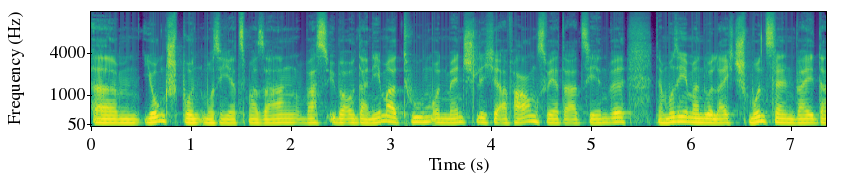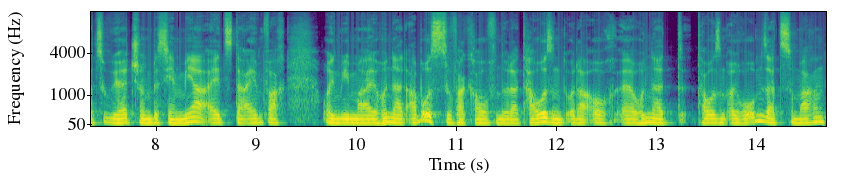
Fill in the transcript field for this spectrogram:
ähm, Jungspund, muss ich jetzt mal sagen, was über Unternehmertum und menschliche Erfahrungswerte erzählen will, dann muss ich immer nur leicht schmunzeln, weil dazu gehört schon ein bisschen mehr, als da einfach irgendwie mal 100 Abos zu verkaufen oder 1000 oder auch äh, 100.000 Euro Umsatz zu machen.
